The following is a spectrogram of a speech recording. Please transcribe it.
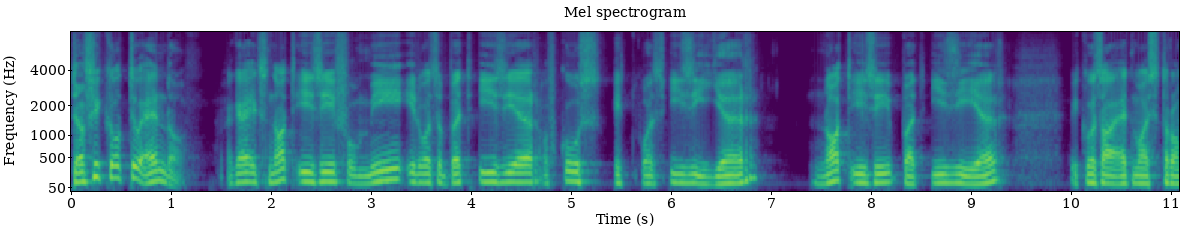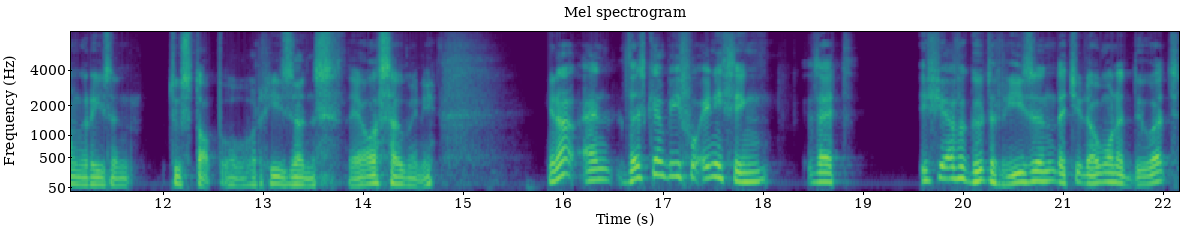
difficult to handle. Okay, it's not easy for me. It was a bit easier. Of course, it was easier. Not easy, but easier because I had my strong reason to stop or reasons. There are so many. You know, and this can be for anything that if you have a good reason that you don't want to do it,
